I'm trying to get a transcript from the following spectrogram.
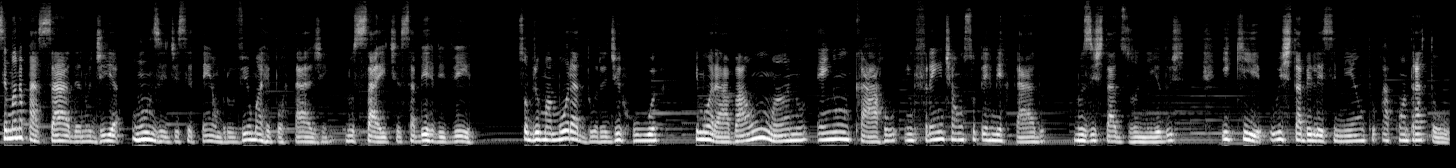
Semana passada, no dia 11 de setembro, vi uma reportagem no site Saber Viver sobre uma moradora de rua que morava há um ano em um carro em frente a um supermercado nos Estados Unidos e que o estabelecimento a contratou.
